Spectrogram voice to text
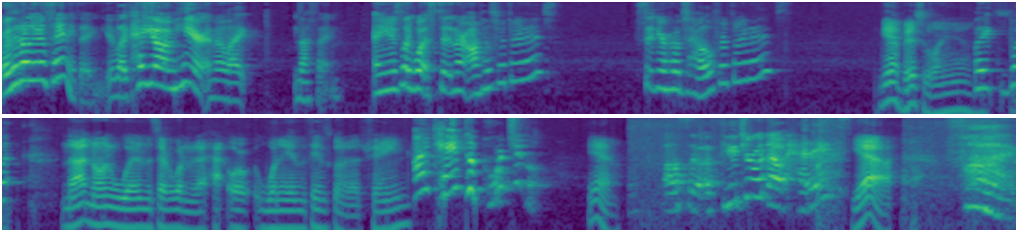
or they don't even say anything. You're like, Hey, yo, I'm here, and they're like, nothing, and you just like what sit in their office for three days, sit in your hotel for three days, Yeah, basically. Yeah. like what? Not knowing when it's ever going to ha- or when anything's going to change. I came to Portugal. Yeah. Also, a future without headaches. Yeah. Fuck.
